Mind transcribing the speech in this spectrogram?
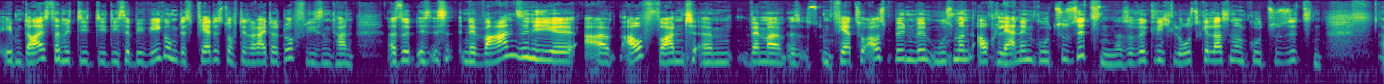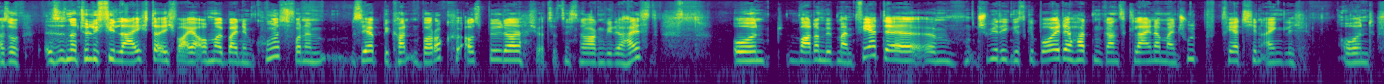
eben da ist, damit die, die, diese Bewegung des Pferdes durch den Reiter durchfließen kann. Also es ist eine wahnsinnige äh, Aufwand, ähm, wenn man also ein Pferd so ausbilden will, muss man auch lernen, gut zu sitzen. Also wirklich losgelassen und gut zu sitzen. Also es ist natürlich viel leichter. Ich war ja auch mal bei einem Kurs von einem sehr bekannten Barockausbilder, ich werde jetzt nicht sagen, wie der heißt, und war dann mit meinem Pferd, der ähm, ein schwieriges Gebäude hat, ein ganz kleiner, mein Schulpferdchen eigentlich und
